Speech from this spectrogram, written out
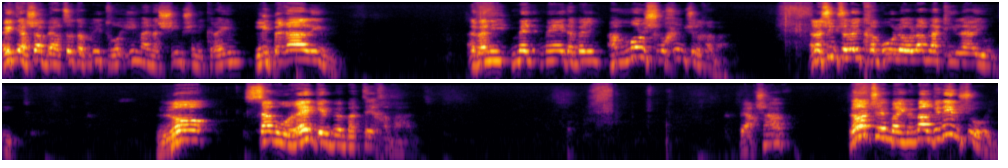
הייתי עכשיו בארצות הברית, רואים אנשים שנקראים ליברלים. ואני מדבר עם המון שלוחים של חב"ד. אנשים שלא התחברו לעולם לקהילה היהודית. לא שמו רגל בבתי חב"ד. ועכשיו, לא רק שהם באים, הם מארגנים שיעורים.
